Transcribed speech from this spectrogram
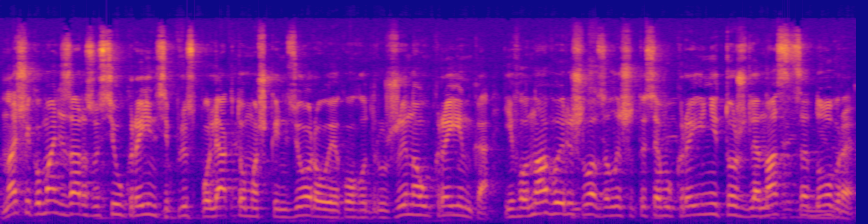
У нашій команді зараз усі українці, плюс поляк Томаш Кензьора, у якого дружина українка, і вона вирішила залишитися в Україні. Тож для нас це добре.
